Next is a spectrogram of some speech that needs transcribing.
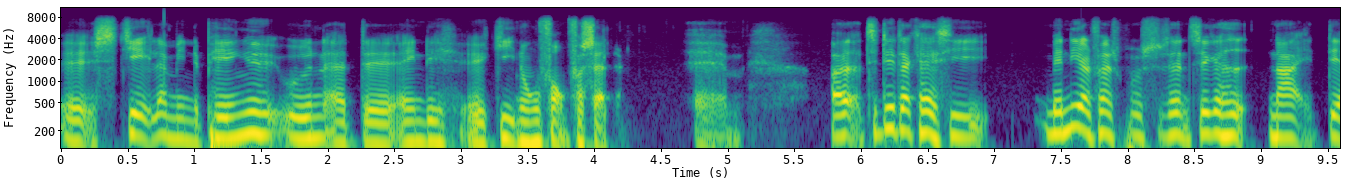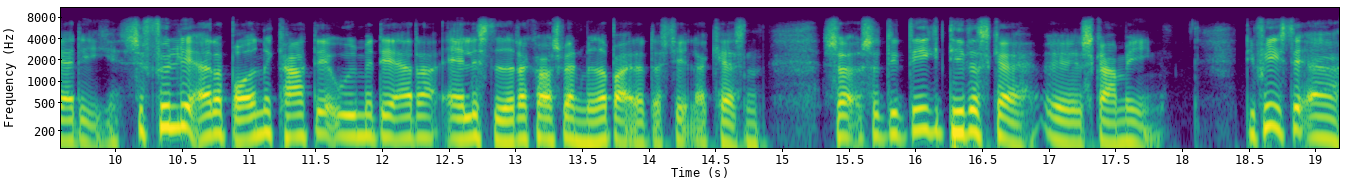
øh, stjæler mine penge, uden at øh, egentlig øh, give nogen form for salg? Øh, og til det, der kan jeg sige, med 99% sikkerhed, nej, det er det ikke. Selvfølgelig er der brødende kar derude, men det er der alle steder. Der kan også være en medarbejder, der stjæler kassen. Så, så det, det er ikke det, der skal øh, skamme en. De fleste er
